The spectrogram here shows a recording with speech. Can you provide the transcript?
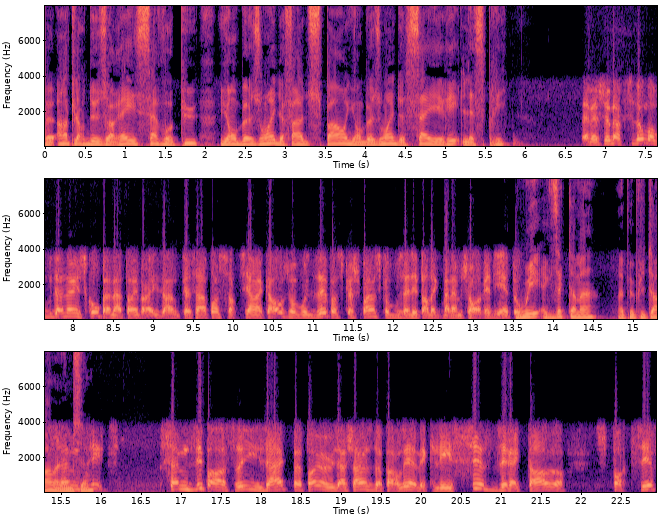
euh, entre leurs deux oreilles, ça va plus. Ils ont besoin de faire du sport, ils ont besoin de s'aérer l'esprit. Ben, M. Martineau m'a vous donné un scoop un matin, par exemple, que ça n'a pas sorti encore. Je vais vous le dire parce que je pense que vous allez parler avec Mme Charret bientôt. Oui, exactement. Un peu plus tard dans l'émission. Samedi, passé, Isaac Pepin a eu la chance de parler avec les six directeurs sportifs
